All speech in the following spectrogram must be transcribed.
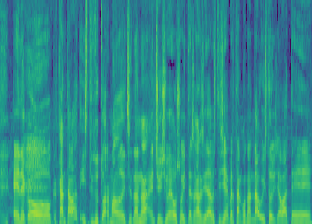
Edeko kanta bat, Instituto Armado deitzen dana, entzuizue oso interesgarri da bestize, bertan kontan dau, historia bat, eh,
